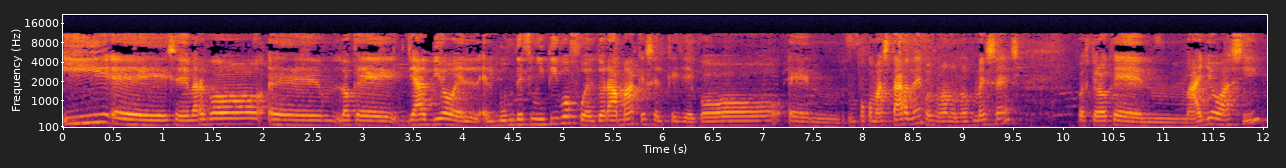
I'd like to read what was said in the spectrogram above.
Y eh, sin embargo, eh, lo que ya dio el, el boom definitivo fue el drama, que es el que llegó en- un poco más tarde, pues vamos, unos meses, pues creo que en mayo así,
